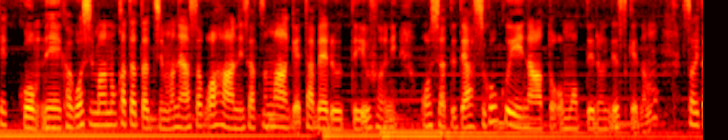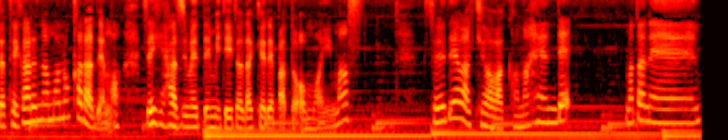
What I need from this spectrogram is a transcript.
結構、えー、鹿児島の方たちもね朝ごはんにさつま揚げ食べるっていう風におっしゃっててあすごくいいなと思ってるんですけどもそういった手軽なものからでもぜひ始めてみていただければと思います。それでは今日はこの辺で。またね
